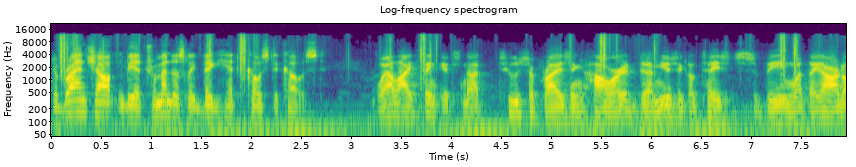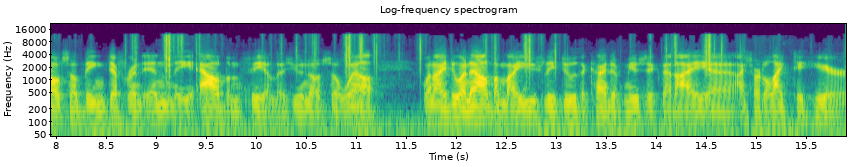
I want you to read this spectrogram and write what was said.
to branch out and be a tremendously big hit coast to coast? Well, I think it's not too surprising, Howard, uh, musical tastes being what they are and also being different in the album field, as you know so well. When I do an album, I usually do the kind of music that I uh, I sort of like to hear.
